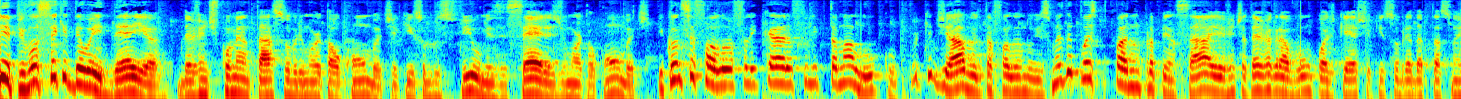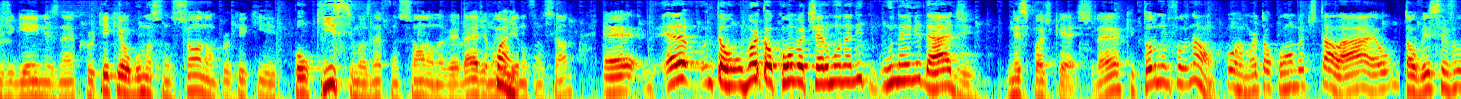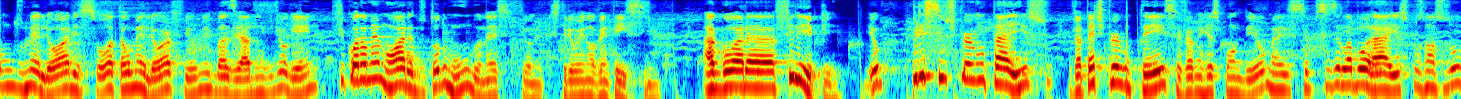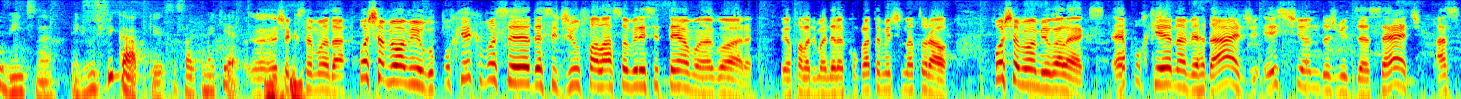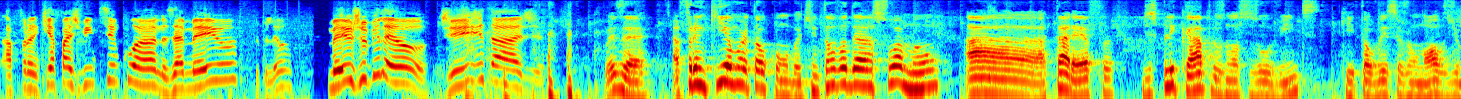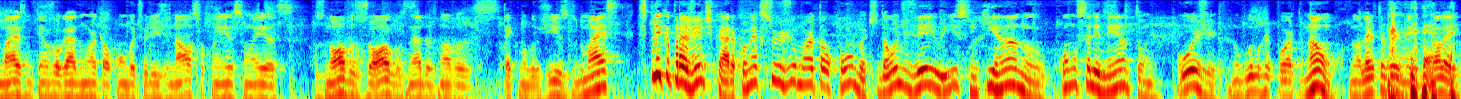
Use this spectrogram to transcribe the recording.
Felipe, você que deu a ideia da gente comentar sobre Mortal Kombat aqui, sobre os filmes e séries de Mortal Kombat. E quando você falou, eu falei, cara, o Felipe tá maluco. Por que diabo ele tá falando isso? Mas depois parando pra pensar, e a gente até já gravou um podcast aqui sobre adaptações de games, né? Por que, que algumas funcionam, por que, que pouquíssimas, né, funcionam, na verdade, a maioria não funciona. É, era, então, o Mortal Kombat era uma unani- unanimidade nesse podcast, né? Que todo mundo falou, não, porra, Mortal Kombat tá lá, é o, talvez seja um dos melhores, ou até o melhor filme baseado em videogame. Ficou na memória de todo mundo, né, esse filme, que estreou em 95. Agora, Felipe, eu preciso te perguntar isso. Já até te perguntei, você já me respondeu, mas você precisa elaborar isso com os nossos ouvintes, né? Tem que justificar, porque você sabe como é que é. Eu achei que você ia mandar. Poxa, meu amigo, por que, que você decidiu falar sobre esse tema agora? Eu ia falar de maneira completamente natural. Poxa, meu amigo Alex, é porque, na verdade, este ano de 2017, a, a franquia faz 25 anos. É meio. Jubileu? Meio jubileu de idade. Pois é, a franquia Mortal Kombat. Então eu vou dar na sua mão a tarefa de explicar para os nossos ouvintes que talvez sejam novos demais, não tenham jogado Mortal Kombat original, só conheçam aí as- os novos jogos, né, das novas tecnologias e tudo mais. Explica pra gente, cara, como é que surgiu o Mortal Kombat? Da onde veio isso? Em que ano? Como se alimentam? Hoje, no Globo Repórter. Não, no Alerta Vermelho. Fala aí.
